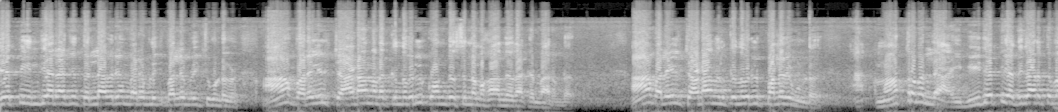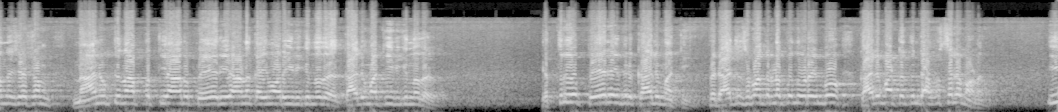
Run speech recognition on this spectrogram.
ജെ പി ഇന്ത്യ രാജ്യത്ത് എല്ലാവരെയും വല വിളി വല വിളിച്ചുകൊണ്ട് ആ വലയിൽ ചാടാൻ നടക്കുന്നവരിൽ കോൺഗ്രസിന്റെ മഹാ നേതാക്കന്മാരുണ്ട്. ആ വലയിൽ ചാടാൻ നിൽക്കുന്നവരിൽ പലരുമുണ്ട്. മാത്രമല്ല ഈ ബി ജെ പി അധികാരത്തിൽ വന്ന ശേഷം നാനൂറ്റി നാൽപ്പത്തി ആറ് പേരെയാണ് കൈമാറിയിരിക്കുന്നത് കാലുമാറ്റിയിരിക്കുന്നത്. എത്രയോ പേരെ ഇവർ കാലുമാറ്റി. ഇപ്പൊ രാജ്യസഭാ തെരഞ്ഞെടുപ്പ് എന്ന് പറയുമ്പോൾ കാലുമാറ്റത്തിന്റെ അവസരമാണ്. ഈ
